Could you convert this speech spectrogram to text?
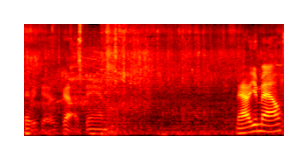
There we go. God damn. Now your mouth.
